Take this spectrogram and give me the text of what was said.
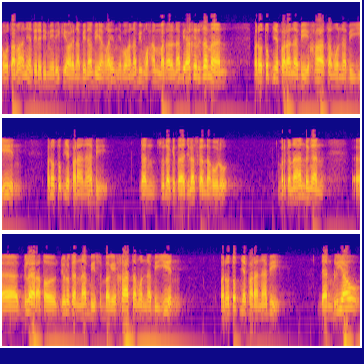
keutamaan yang tidak dimiliki oleh nabi-nabi yang lainnya bahwa Nabi Muhammad adalah nabi akhir zaman, penutupnya para nabi, khatamun nabiyyin, penutupnya para nabi dan sudah kita jelaskan dahulu berkenaan dengan uh, gelar atau julukan Nabi sebagai khatamun nabiyyin, penutupnya para nabi. Dan beliau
